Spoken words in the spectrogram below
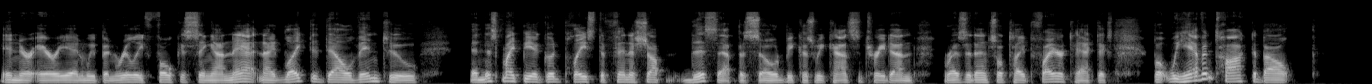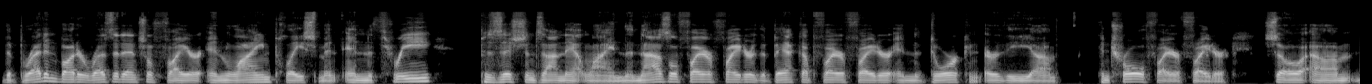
in their area, and we've been really focusing on that. And I'd like to delve into, and this might be a good place to finish up this episode because we concentrate on residential type fire tactics, but we haven't talked about the bread and butter residential fire and line placement and the three positions on that line the nozzle firefighter the backup firefighter and the door con- or the um, control firefighter. So um,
